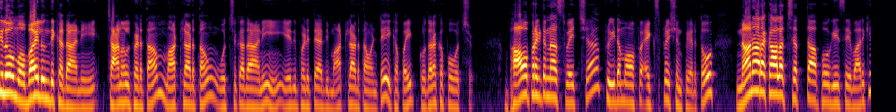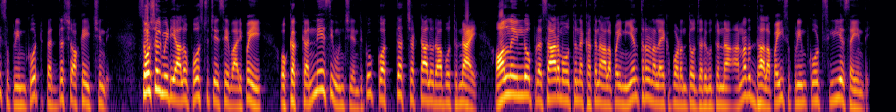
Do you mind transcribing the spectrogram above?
చేతిలో మొబైల్ ఉంది కదా అని ఛానల్ పెడతాం మాట్లాడతాం వచ్చు కదా అని ఏది పడితే అది మాట్లాడతాం అంటే ఇకపై కుదరకపోవచ్చు. భావ ప్రకటన స్వేచ్ఛ ఫ్రీడమ్ ఆఫ్ ఎక్స్ప్రెషన్ పేరుతో నానా రకాల చెత్త పోగేసే వారికి సుప్రీంకోర్టు పెద్ద షాకే ఇచ్చింది. సోషల్ మీడియాలో పోస్టు చేసే వారిపై ఒక కన్నేసి ఉంచేందుకు కొత్త చట్టాలు రాబోతున్నాయి. ఆన్లైన్లో ప్రసారమవుతున్న కథనాలపై నియంత్రణ లేకపోవడంతో జరుగుతున్న అనర్థాలపై సుప్రీంకోర్టు సీరియస్ అయింది.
